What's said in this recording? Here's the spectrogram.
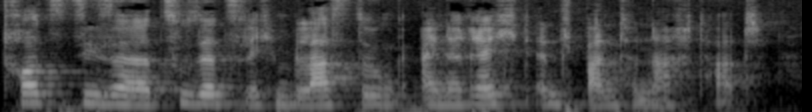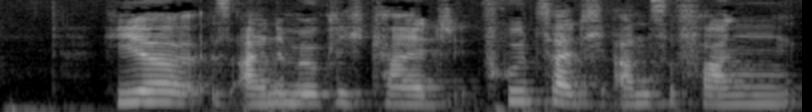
trotz dieser zusätzlichen Belastung eine recht entspannte Nacht hat. Hier ist eine Möglichkeit, frühzeitig anzufangen,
